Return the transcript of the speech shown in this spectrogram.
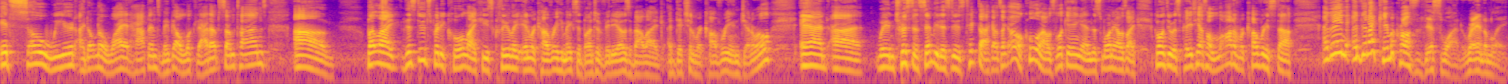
it's so weird. I don't know why it happens. Maybe I'll look that up sometimes. Um, but like, this dude's pretty cool. Like he's clearly in recovery. He makes a bunch of videos about like addiction recovery in general. And uh, when Tristan sent me this dude's TikTok, I was like, oh, cool. And I was looking and this morning I was like going through his page. He has a lot of recovery stuff. And then, and then I came across this one randomly.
